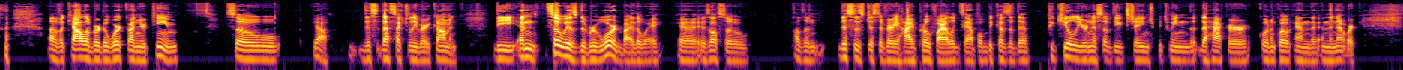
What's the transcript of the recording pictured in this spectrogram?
of a caliber to work on your team. So yeah, this that's actually very common. The and so is the reward, by the way, uh, is also. Although this is just a very high profile example because of the peculiarness of the exchange between the, the hacker, quote unquote, and the and the network.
